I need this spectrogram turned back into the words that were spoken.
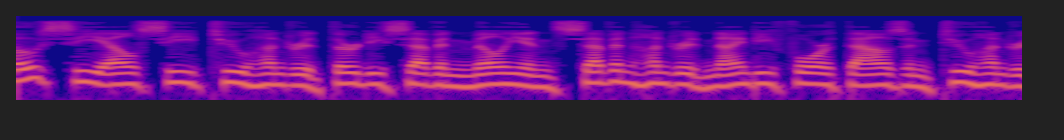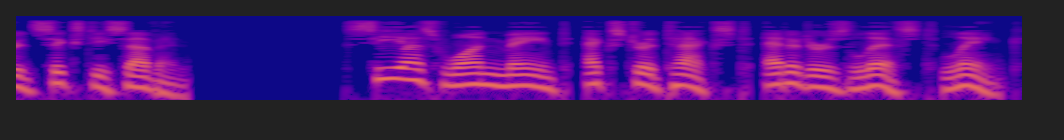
OCLC 237794267. CS1 maint, extra text, editors list link.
